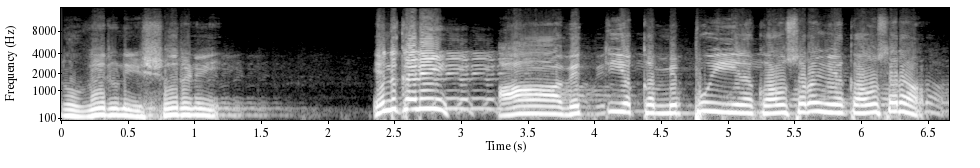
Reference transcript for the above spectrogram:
నువ్వు వీరుని శూరుని. ఎందుకని? ఆ వ్యక్తి యొక్క మెప్పు ఈయనకు అవసరం ఈయనకు అవసరం.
